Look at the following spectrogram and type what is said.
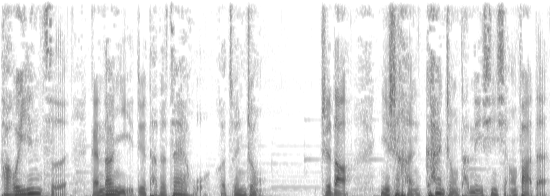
他会因此感到你对他的在乎和尊重，知道你是很看重他内心想法的。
